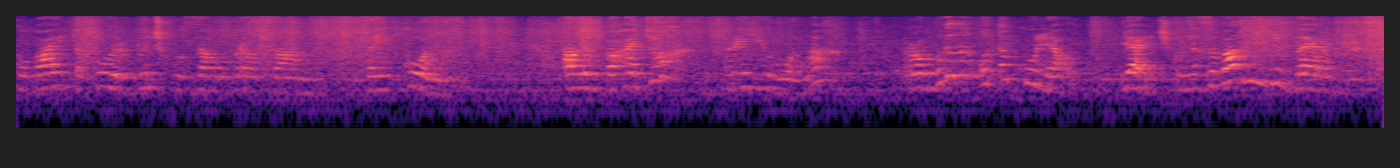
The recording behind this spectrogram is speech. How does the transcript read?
ховають таку вербичку за образами, за іконами. Але в багатьох регіонах робили отаку лялечку, називали її вербиця.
